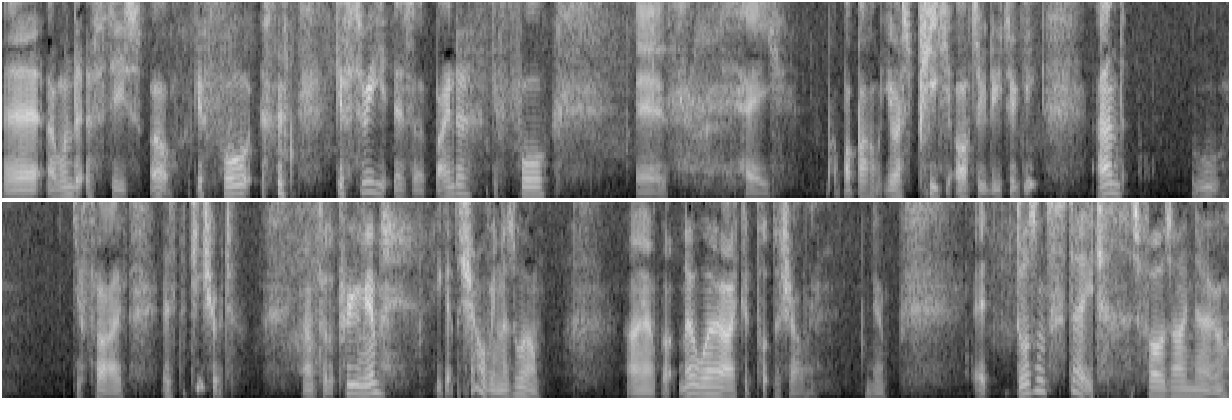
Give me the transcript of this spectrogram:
Uh, I wonder if these... Oh, gift 4... gift 3 is a binder. Gift 4 is a USB R2D2 key. And... Ooh, gift 5 is the t-shirt. And for the premium, you get the shelving as well. I have got nowhere I could put the shelving. No. It doesn't state, as far as I know,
